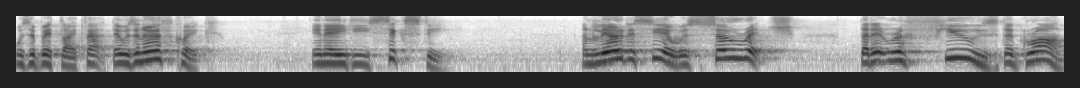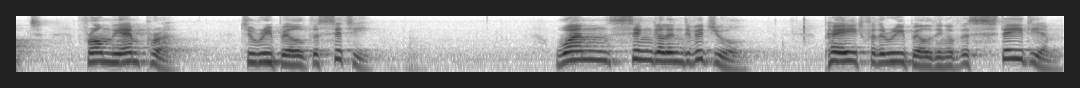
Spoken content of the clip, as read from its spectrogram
was a bit like that. There was an earthquake in AD 60. And Laodicea was so rich that it refused a grant from the emperor to rebuild the city. One single individual paid for the rebuilding of the stadium.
